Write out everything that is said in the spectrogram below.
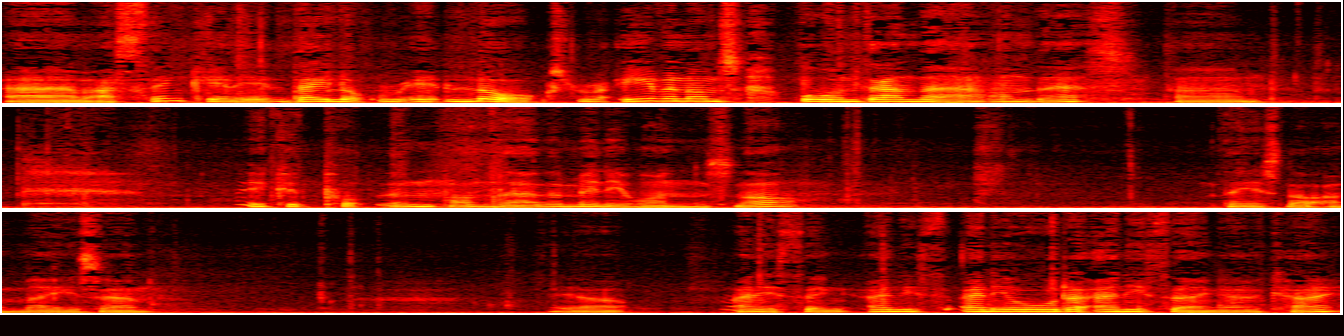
Um, I was thinking it, they look, it looks, even on, oh, I'm down there on this. Um, you could put them on there, the mini ones, lot. These look amazing. Yeah, anything, any any order, anything, okay?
